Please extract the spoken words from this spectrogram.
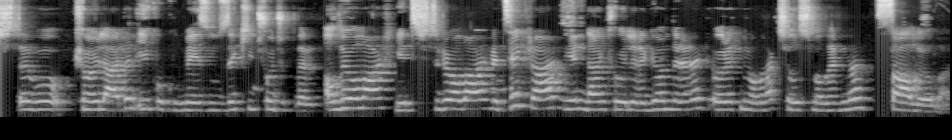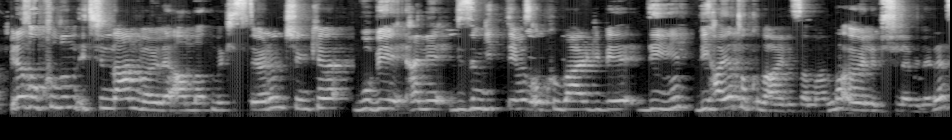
işte bu köylerden ilkokul mezunu zeki çocukları alıyorlar, yetiştiriyorlar ve tekrar yeniden köylere göndererek öğretmen olarak çalışmalarını sağlıyorlar. Biraz okulun içinden böyle anlatmak istiyorum. Çünkü bu bir hani bizim gittiğimiz okullar gibi değil, bir hayat okulu aynı zamanda öyle düşünebiliriz.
